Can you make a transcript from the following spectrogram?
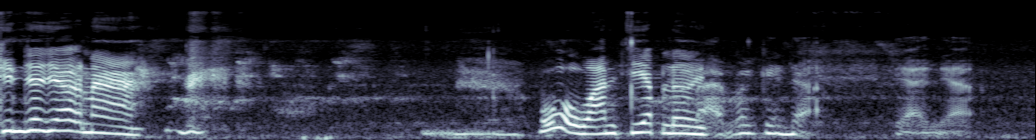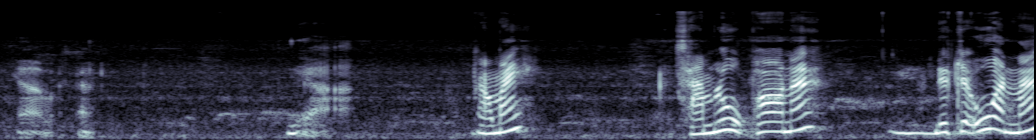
กินเยอะๆนะโอ้หวานเจี๊ยบเลยแต่ไม่กินอะเนี่ยเนี่ยเนี่ยเนี่ยเอาไหมสามลูกพอนะ เดี๋ยวจะอ้วนนะ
